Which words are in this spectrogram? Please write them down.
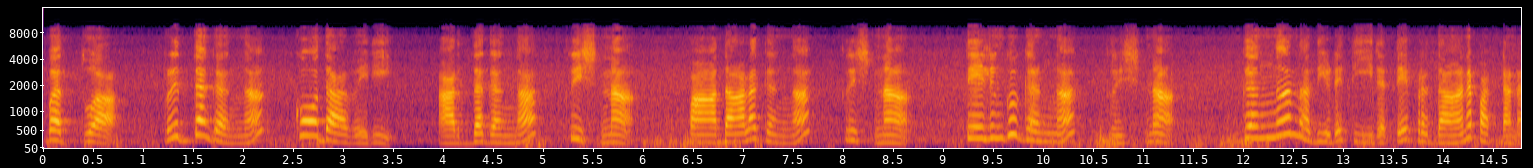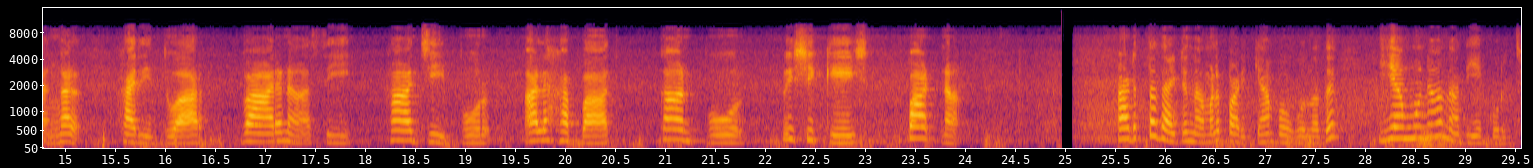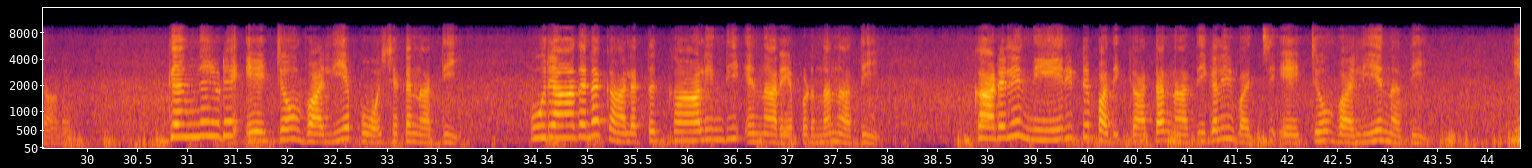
ബത്വ വൃദ്ധഗംഗ ഗോദാവരി അർദ്ധഗംഗ കൃഷ്ണ പാതാളഗംഗ കൃഷ്ണ തെലുങ്കു ഗംഗ കൃഷ്ണ. ഗംഗാ നദിയുടെ തീരത്തെ പ്രധാന പട്ടണങ്ങൾ ഹരിദ്വാർ വാരണാസി ഹാജിപൂർ അലഹബാദ് കാൺപൂർ ഋഷികേശ് പാട്ന. അടുത്തതായിട്ട് നമ്മൾ പഠിക്കാൻ പോകുന്നത് യമുന നദിയെക്കുറിച്ചാണ്. ഗംഗയുടെ ഏറ്റവും വലിയ പോഷക നദി പുരാതന കാലത്ത് കാളിന്തി എന്നറിയപ്പെടുന്ന നദി. കടലിൽ നേരിട്ട് പതിക്കാത്ത നദികളിൽ വച്ച് ഏറ്റവും വലിയ നദി.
